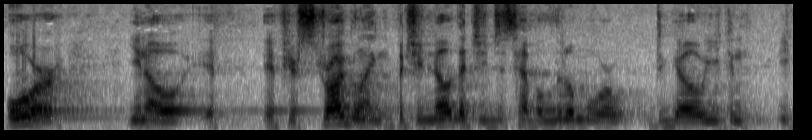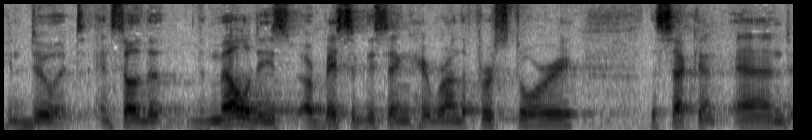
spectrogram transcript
Or, you know, if, if you're struggling, but you know that you just have a little more to go, you can, you can do it. And so the, the melodies are basically saying, here we're on the first story, the second, and,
